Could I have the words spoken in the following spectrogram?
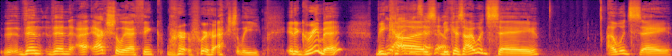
then then actually I think we're we're actually in agreement because too. because I would say I would say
